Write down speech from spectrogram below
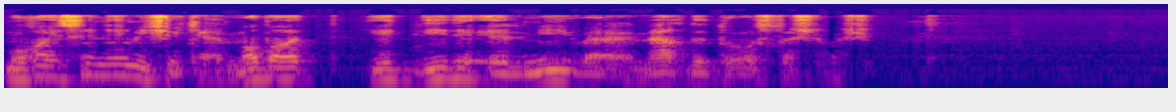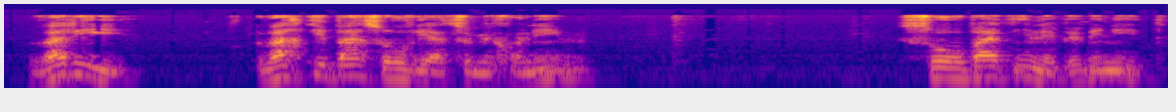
مقایسه نمیشه کرد ما باید یک دید علمی و نقد درست داشته باشیم. ولی وقتی بحث هویت رو می‌کنیم صحبت اینه. ببینید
